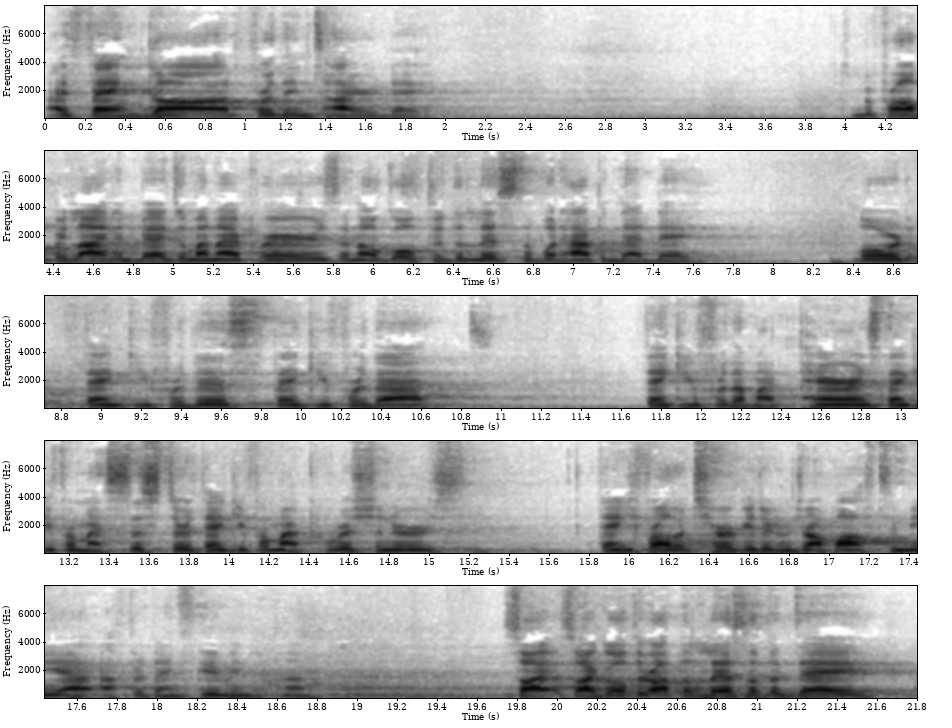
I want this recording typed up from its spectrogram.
I thank God for the entire day. Before I'll be lying in bed doing my night prayers, and I'll go through the list of what happened that day. Lord, thank you for this. Thank you for that. Thank you for that, my parents. Thank you for my sister. Thank you for my parishioners. Thank you for all the turkey they're going to drop off to me after Thanksgiving. Huh? So, I, so I go throughout the list of the day,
